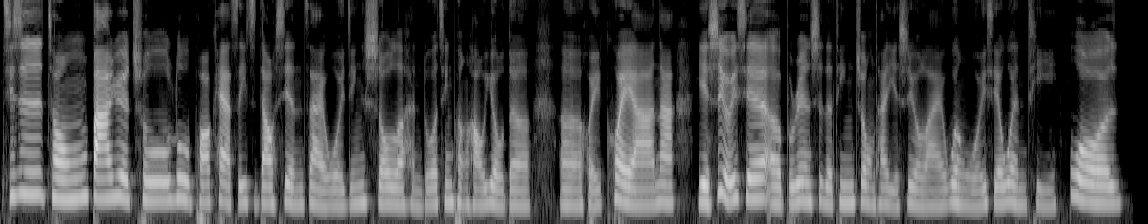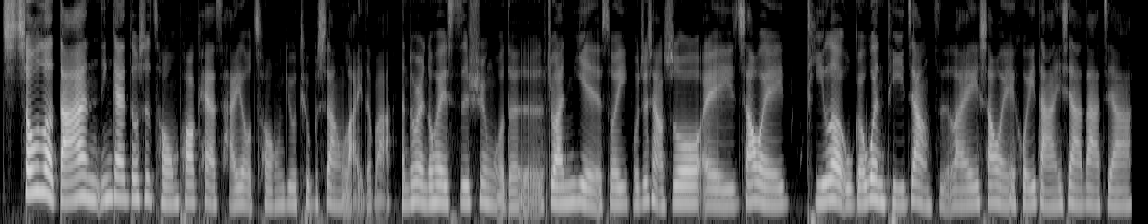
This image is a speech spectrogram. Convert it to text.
其实从八月初录 Podcast 一直到现在，我已经收了很多亲朋好友的呃回馈啊，那也是有一些呃不认识的听众，他也是有来问我一些问题。我收了答案，应该都是从 Podcast 还有从 YouTube 上来的吧。很多人都会私讯我的专业。所以我就想说，哎，稍微提了五个问题，这样子来稍微回答一下大家。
